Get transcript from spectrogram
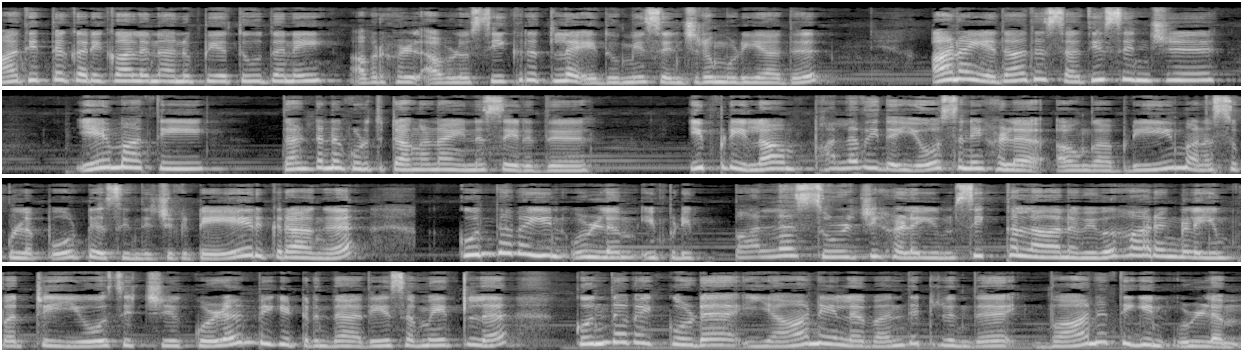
ஆதித்த கரிகாலன் அனுப்பிய தூதனை அவர்கள் அவ்வளவு சீக்கிரத்துல எதுவுமே செஞ்சிட முடியாது. ஆனா ஏதாவது சதி செஞ்சு ஏமாத்தி தண்டனை கொடுத்துட்டாங்கன்னா என்ன செய்யறது இப்படிலாம் பலவித யோசனைகளை அவங்க அப்படியே மனசுக்குள்ள போட்டு சிந்திச்சுக்கிட்டே இருக்கிறாங்க. குந்தவையின் உள்ளம் இப்படி பல சூழ்ச்சிகளையும் சிக்கலான விவகாரங்களையும் பற்றி யோசிச்சு குழம்பிக்கிட்டு இருந்த அதே சமயத்துல குந்தவை கூட யானையில வந்துட்டு இருந்த வானதியின் உள்ளம்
